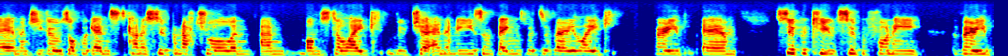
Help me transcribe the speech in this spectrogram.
um, and she goes up against kind of supernatural and and monster like lucha enemies and things. But it's a very like very um super cute, super funny, very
